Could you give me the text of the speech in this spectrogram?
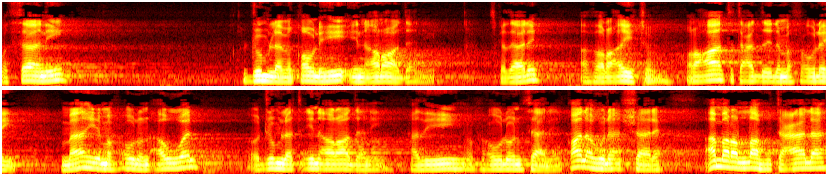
والثاني جملة من قوله إن أرادني. كذلك أفرأيتم؟ راى تتعدى إلى مفعولين. ما هي مفعول أول؟ وجمله إن أرادني. هذه مفعول ثاني. قال هنا الشارح أمر الله تعالى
